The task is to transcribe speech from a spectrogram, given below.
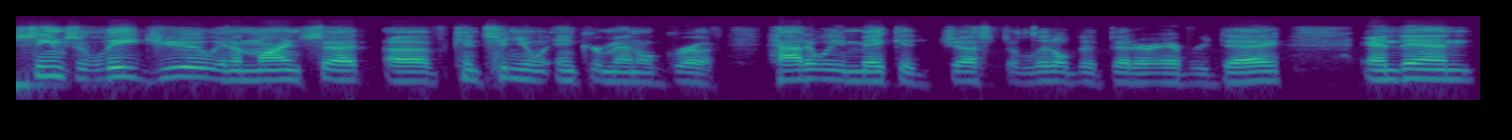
seems to lead you in a mindset of continual incremental growth. How do we make it just a little bit better every day? And then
